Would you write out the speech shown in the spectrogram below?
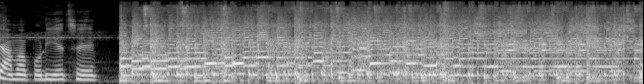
জামা পরিয়েছে। Thank you.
